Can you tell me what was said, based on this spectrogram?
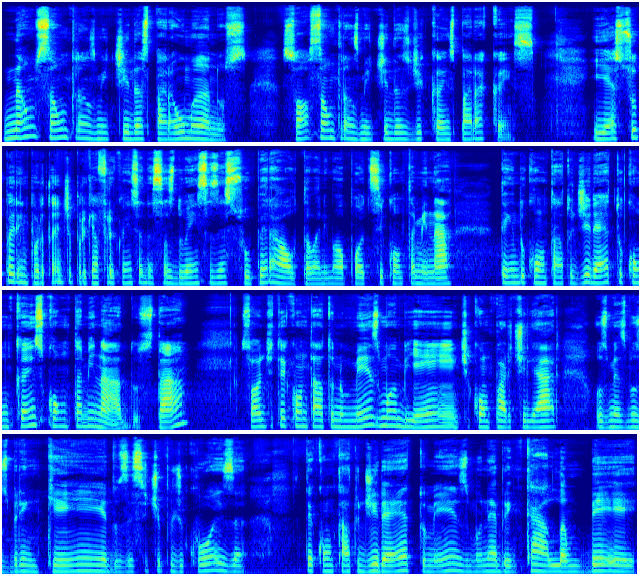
não são transmitidas para humanos, só são transmitidas de cães para cães. E é super importante porque a frequência dessas doenças é super alta. O animal pode se contaminar tendo contato direto com cães contaminados, tá? Só de ter contato no mesmo ambiente, compartilhar os mesmos brinquedos, esse tipo de coisa, ter contato direto mesmo, né? Brincar, lamber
